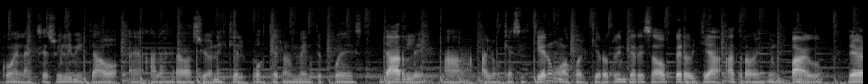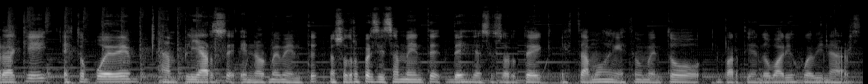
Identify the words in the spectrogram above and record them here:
con, el acceso ilimitado a, las grabaciones que posteriormente puedes darle a, a los que asistieron o a cualquier otro interesado, pero ya a través de un pago. De verdad que esto puede ampliarse enormemente. Nosotros precisamente desde Asesor Tech estamos en este momento impartiendo varios webinars,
